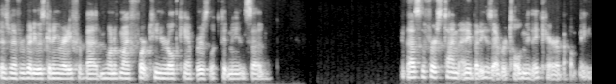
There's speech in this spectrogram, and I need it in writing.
as everybody was getting ready for bed, one of my 14 year old campers looked at me and said, That's the first time anybody has ever told me they care about me.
